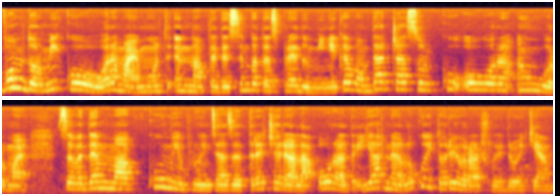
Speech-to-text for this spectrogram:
Vom dormi cu o oră mai mult în noapte de sâmbătă spre duminică, vom da ceasul cu o oră în urmă. Să vedem uh, cum influențează trecerea la ora de iarnă locuitorii orașului Droichea.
